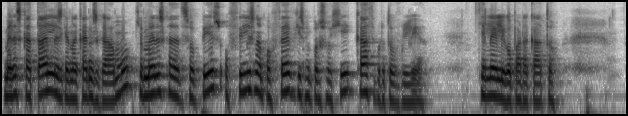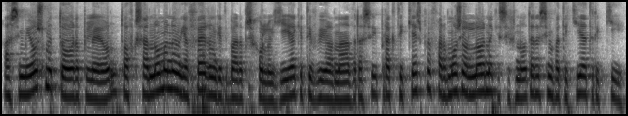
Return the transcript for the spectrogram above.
Μέρες κατάλληλες για να κάνεις γάμο και μέρες κατά τις οποίες οφείλεις να αποφεύγεις με προσοχή κάθε πρωτοβουλία. Και λέει λίγο παρακάτω. Α σημειώσουμε τώρα πλέον το αυξανόμενο ενδιαφέρον για την παραψυχολογία και τη βιοανάδραση, πρακτικές που εφαρμόζει ολόνα και συχνότερα συμβατική ιατρική,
